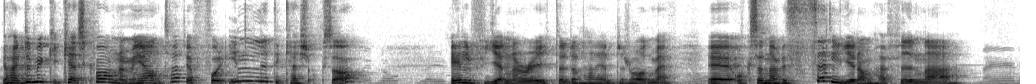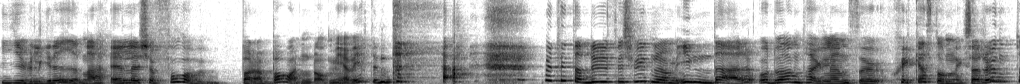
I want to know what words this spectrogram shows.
Jag har inte mycket cash kvar nu men jag antar att jag får in lite cash också. Elf generator, den hade jag inte råd med. Eh, sen när vi säljer de här fina julgrejerna, eller så får bara barn dem, jag vet inte. Men titta, nu försvinner de in där och då antagligen så skickas de liksom runt,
